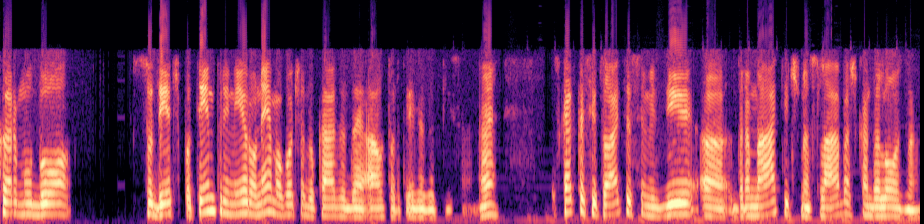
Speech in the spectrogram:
ker mu bo sodeč po tem primeru, ne mogoče dokazati, da je avtor tega zapisa. Ne. Skratka, situacija se mi zdi uh, dramatično slaba, škandalozna.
